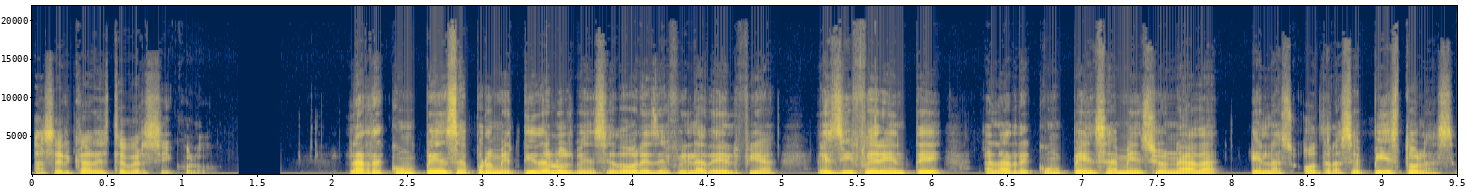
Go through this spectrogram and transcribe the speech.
acerca de este versículo? La recompensa prometida a los vencedores de Filadelfia es diferente a la recompensa mencionada en las otras epístolas.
